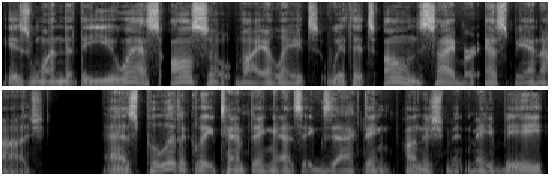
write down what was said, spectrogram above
is one that the U.S. also violates with its own cyber espionage. As politically tempting as exacting punishment may be,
